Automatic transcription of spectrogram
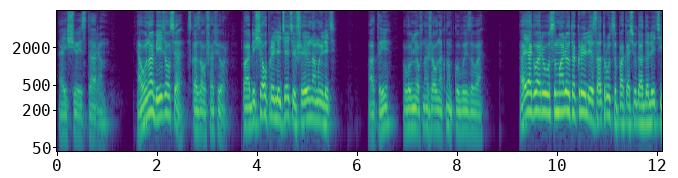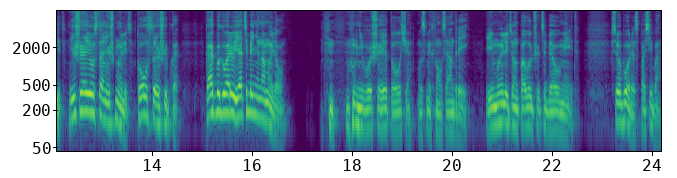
а еще и старым. «А он обиделся», – сказал шофер. «Пообещал прилететь и шею намылить». «А ты?» – Лунёв нажал на кнопку вызова. «А я говорю, у самолета крылья сотрутся, пока сюда долетит. И шею устанешь мылить. Толстая ошибка. Как бы, говорю, я тебе не намылил». «Хм, «У него шея толще», – усмехнулся Андрей. «И мылить он получше тебя умеет. Все, Боря, спасибо.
